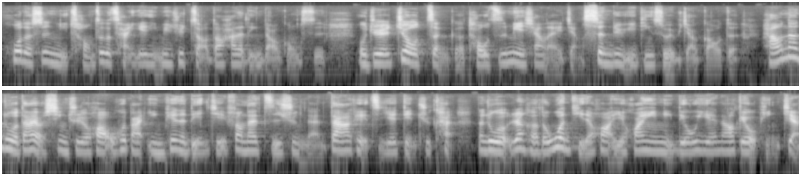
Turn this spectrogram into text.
或者是你从这个产业里面去找到它的领导公司，我觉得就整个投资面向来讲，胜率一定是会比较高的。好，那如果大家有兴趣的话，我会把影片的链接放在资讯栏，大家可以直接点去看。那如果有任何的问题的话，也欢迎你留言，然后给我评价。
